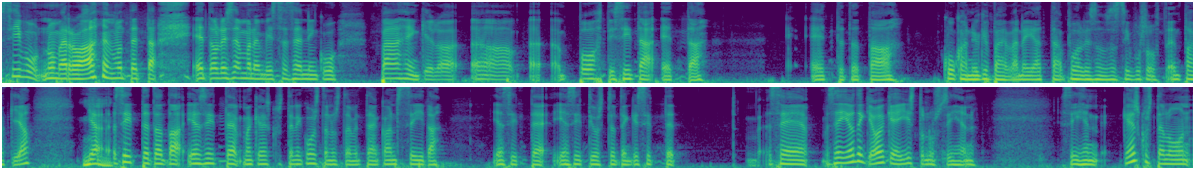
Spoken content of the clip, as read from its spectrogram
sivunumeroa, mutta että, että oli semmoinen, missä se niin kuin, päähenkilö äh, pohti sitä, että, että tota, kuka nykypäivänä jättää puolisonsa sivusuhteen takia. Mm. Ja, sitten, tota, ja sitten mä keskustelin kustannustoimittajan kanssa siitä, ja sitten, ja sitten just jotenkin sitten se, se ei jotenkin oikein istunut siihen siihen keskusteluun,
